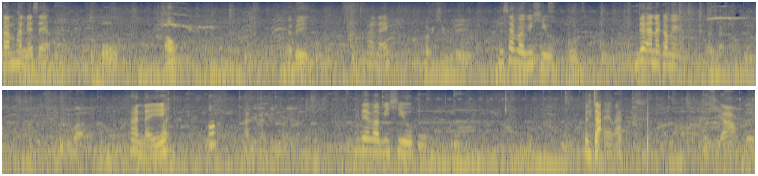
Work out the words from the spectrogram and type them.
ตามหันได้แซ่บำโอ้เอ้าไหนดิหันไหนบาร์บีคิวดิไม่ใช่บาร์บีคิวเด้ออันนั้นก็แม่งไม่ใช่หรือว่าหันไหนอ๋ออันนี้แหละที่เขาเรียกไม่ได้บาร์บีคิวคนจ่ายปะผู้ขี้อ้าวเลย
